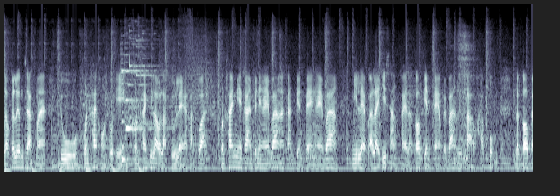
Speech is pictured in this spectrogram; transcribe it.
เราก็เริ่มจากมาดูคนไข้ของตัวเอง คนไข้ที่เรารับดูแลครับว่าคนไข้มีอาการเป็นยังไงบ้าง อาการเปลี่ยนแปลงยังไงบ้าง มีแลบอะไรที่สั่งไปแล้วก็เปลี่ยนแปลงไปบ้างหรือเปล่าครับผม แล้วก็ไป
